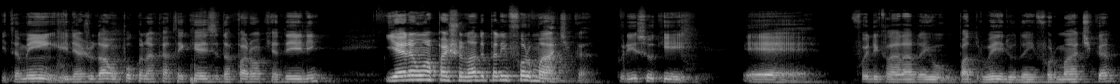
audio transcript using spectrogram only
E também ele ajudava um pouco na catequese da paróquia dele. E era um apaixonado pela informática. Por isso que é, foi declarado aí o padroeiro da informática.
